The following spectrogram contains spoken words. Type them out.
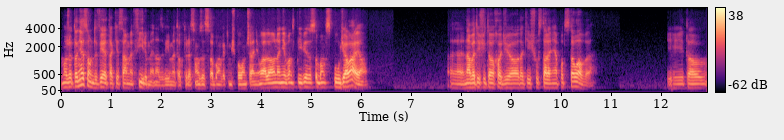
Może to nie są dwie takie same firmy, nazwijmy to, które są ze sobą w jakimś połączeniu, ale one niewątpliwie ze sobą współdziałają. E, nawet jeśli to chodzi o jakieś ustalenia podstawowe. I to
